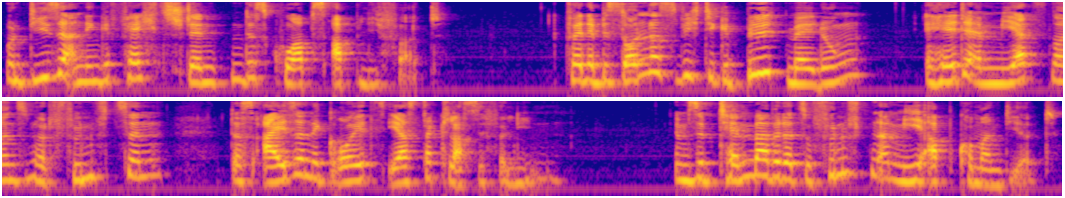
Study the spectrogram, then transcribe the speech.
und diese an den Gefechtsständen des Korps abliefert. Für eine besonders wichtige Bildmeldung erhält er im März 1915 das Eiserne Kreuz erster Klasse verliehen. Im September wird er zur 5. Armee abkommandiert.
